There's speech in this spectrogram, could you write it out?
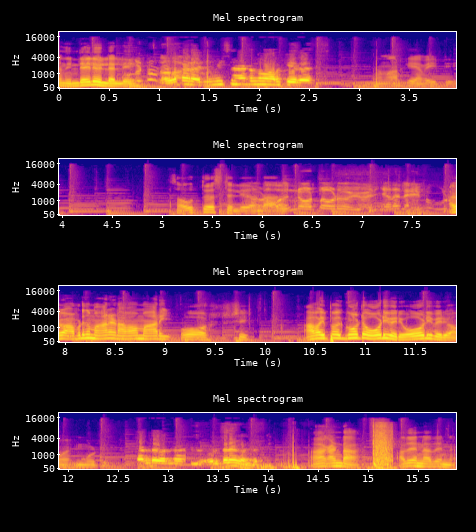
നിന്റെ കയ്യിലും ഇല്ലല്ലേ? മാർക്ക് ചെയ്ത്? ഞാൻ മാർക്ക് ചെയ്യാം വെയിറ്റ് സൗത്ത് വെസ്റ്റ് അല്ലേ. അയ്യോ. അവിടുന്ന് മാറണം അവൻ മാറി. ഓ ഷി അവ ഇപ്പൊ ഇങ്ങോട്ട് ഓടി വരും. ഓടി വരും അവൻ ഇങ്ങോട്ട്. കണ്ട് കണ്ട്. കണ്ട്. ഒരുത്തനെ കണ്ട്. ആ കണ്ടാ. അത് തന്നെ അത് തന്നെ.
